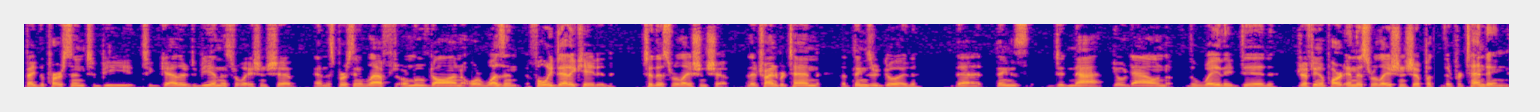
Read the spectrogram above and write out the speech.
Beg the person to be together, to be in this relationship, and this person left or moved on or wasn't fully dedicated to this relationship. They're trying to pretend that things are good, that things did not go down the way they did, drifting apart in this relationship, but they're pretending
